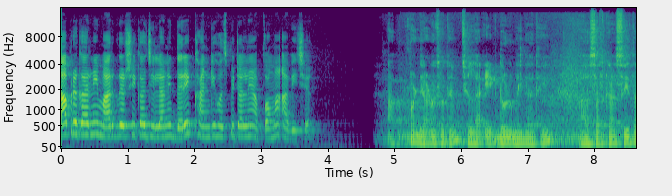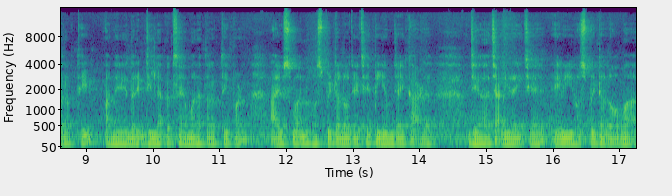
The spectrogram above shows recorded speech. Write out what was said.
આ પ્રકારની માર્ગદર્શિકા જિલ્લાની દરેક ખાનગી હોસ્પિટલને આપવામાં આવી છે. આપ પણ જાણો છો તેમ છેલ્લા એક દોઢ મહિનાથી સરકારશ્રી તરફથી અને દરેક જિલ્લા કક્ષાએ અમારા તરફથી પણ આયુષ્માન હોસ્પિટલો જે છે પીએમજય કાર્ડ જે ચાલી રહી છે, એવી હોસ્પિટલોમાં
